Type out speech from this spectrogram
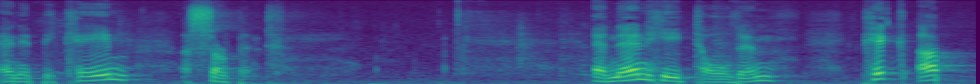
and it became a serpent. And then he told him, Pick up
